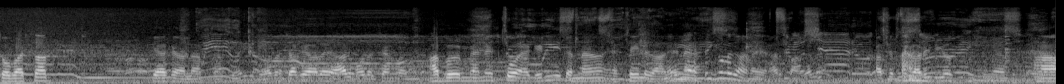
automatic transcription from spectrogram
تو بٹ صاحب کیا خیال ہے آپ کا؟ بہت اچھا خیال ہے یار بہت اچھا خیال اب میں نے اس کو ایڈٹ نہیں کرنا ایسے ہی لگا دینا۔ ایسے کیوں لگانا ہے یار؟ پاگل ہے۔ آپ اپنی گاڑی لی اس خوشی میں ہاں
